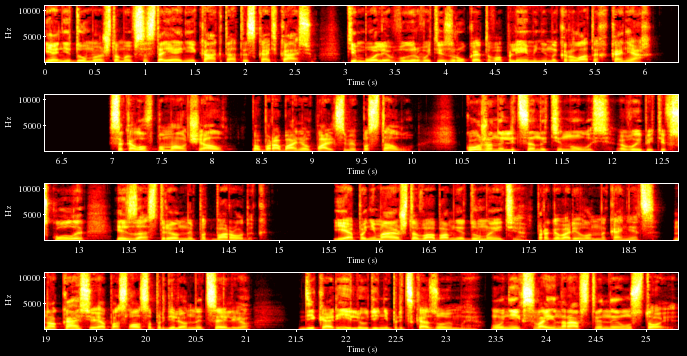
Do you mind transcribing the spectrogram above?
Я не думаю, что мы в состоянии как-то отыскать Касю, тем более вырвать из рук этого племени на крылатых конях». Соколов помолчал, побарабанил пальцами по столу. Кожа на лице натянулась, выпитив скулы и заостренный подбородок. «Я понимаю, что вы обо мне думаете», — проговорил он наконец. «Но Касю я послал с определенной целью. Дикари — люди непредсказуемые. У них свои нравственные устои.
